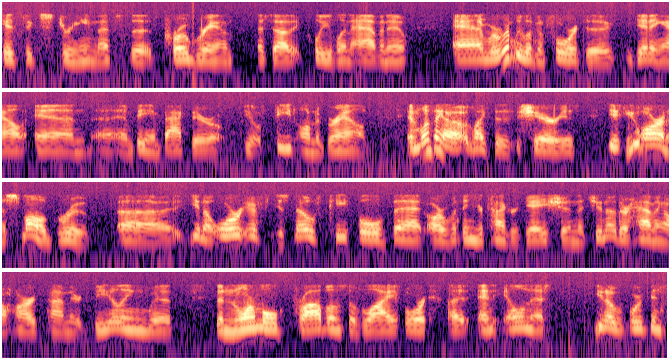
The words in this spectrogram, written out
Kids Extreme. That's the program that's out at Cleveland Avenue. And we're really looking forward to getting out and and being back there, you know, feet on the ground. And one thing I would like to share is if you are in a small group, uh, you know, or if you just know people that are within your congregation that you know they're having a hard time, they're dealing with the normal problems of life or uh, an illness. You know, we've been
